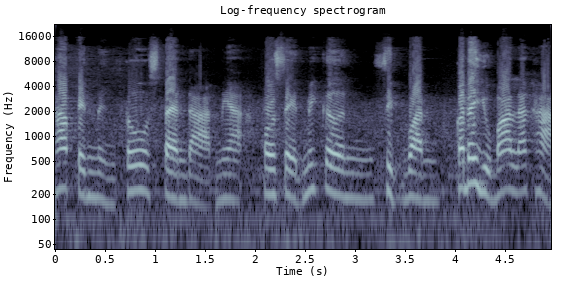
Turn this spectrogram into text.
ถ้าเป็น 1 ตู้สแตนดาร์ดเนี่ยโปรเซสไม่เกิน 10 วันก็ได้อยู่บ้านแล้วค่ะ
